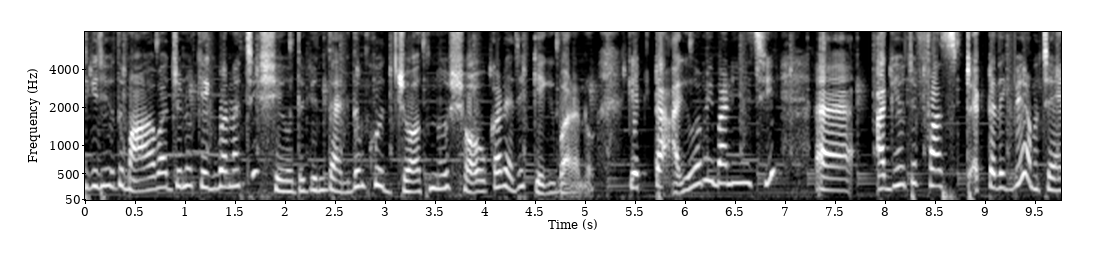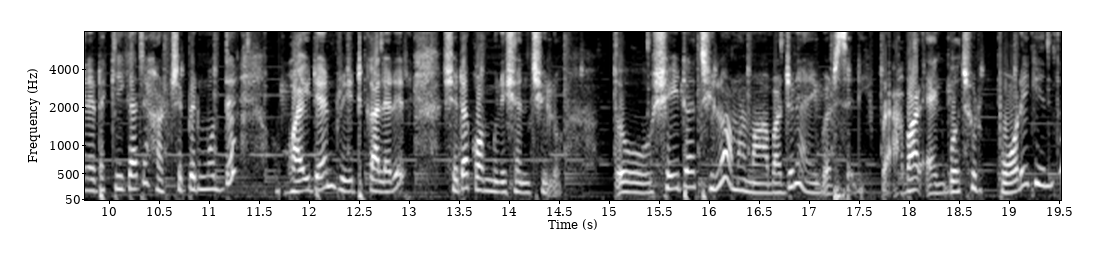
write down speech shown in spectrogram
আজকে যেহেতু মা বাবার জন্য কেক বানাচ্ছি, সেহেতু কিন্তু একদম খুব যত্ন সহকারে আজকে কেক বানানো। কেকটা আগেও আমি বানিয়েছি। আগে হচ্ছে ফার্স্ট একটা দেখবে, আমার চ্যানেলে একটা কেক আছে হার্ট শেপের মধ্যে হোয়াইট অ্যান্ড রেড কালারের সেটা কম্বিনেশান ছিল। তো সেইটা ছিল আমার মা বাবার জন্য অ্যানিভার্সারি আবার এক বছর পরে কিন্তু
